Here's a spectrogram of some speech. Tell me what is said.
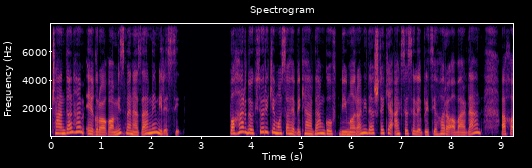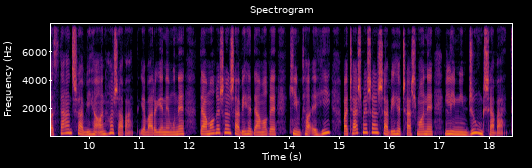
چندان هم اقراقامیز به نظر نمی رسید. با هر دکتری که مصاحبه کردم گفت بیمارانی داشته که عکس سلبریتی ها را آوردند و خواستند شبیه آنها شوند یا برای نمونه دماغشان شبیه دماغ کیم تائهی و چشمشان شبیه چشمان لیمین جونگ شود.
